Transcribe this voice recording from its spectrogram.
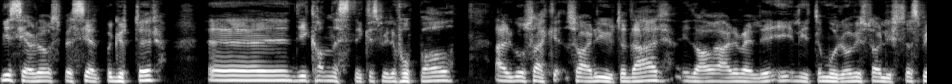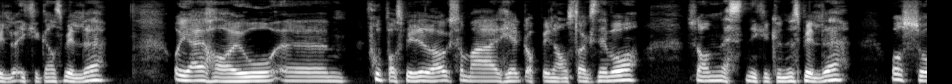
vi ser det spesielt på gutter, eh, de kan nesten ikke spille fotball. Ergo så er, så er, de ute der. I dag er det veldig lite moro hvis du har lyst til å spille og ikke kan spille. Og jeg har jo eh, fotballspillere i dag som er helt oppe i landslagsnivå, som nesten ikke kunne spille. Og så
